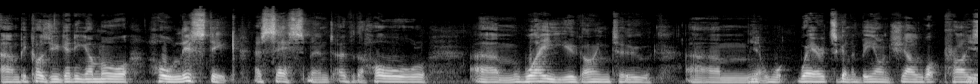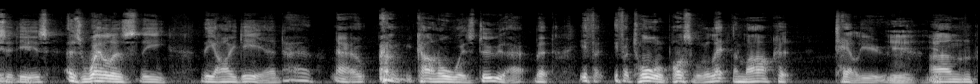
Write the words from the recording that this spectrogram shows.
um, because you're getting a more holistic assessment of the whole um, way you're going to, um, you know, wh- where it's going to be on shelf, what price Yeah, it is, as well as the the idea. Now, now you can't always do that, but if if at all possible, let the market tell you. Yeah, yeah. Um, Do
